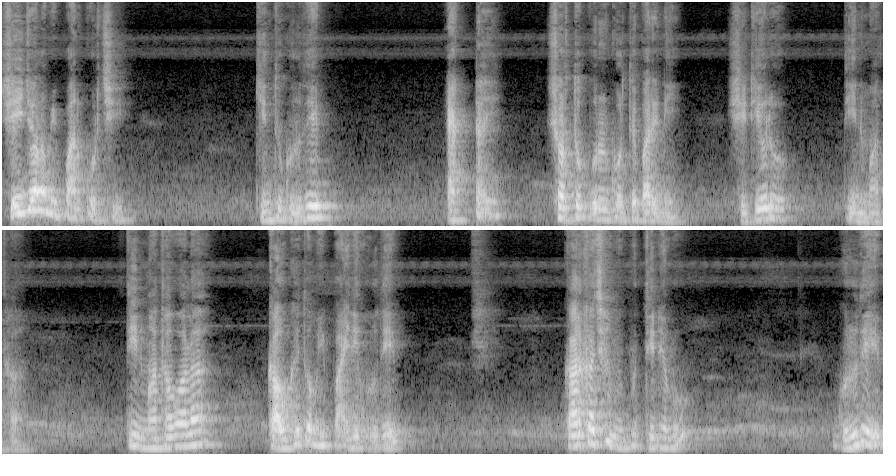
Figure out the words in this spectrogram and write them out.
সেই জল আমি পান করছি। কিন্তু গুরুদেব, একটাই শর্ত পূরণ করতে পারিনি, সেটি হলো তিন মাথা। তিন মাথাওয়ালা কাউকে তো আমি পাইনি, গুরুদেব। কার কাছে আমি বুদ্ধি নেব? গুরুদেব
